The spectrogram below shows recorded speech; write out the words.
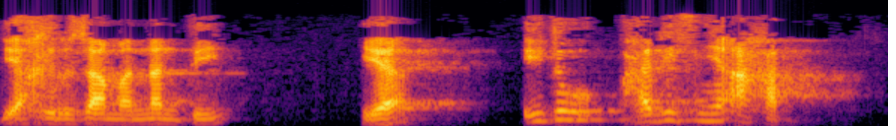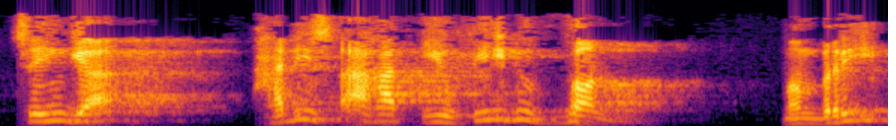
di akhir zaman nanti. Ya, itu hadisnya ahad. Sehingga hadis ahad yufidu dhon. Memberi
